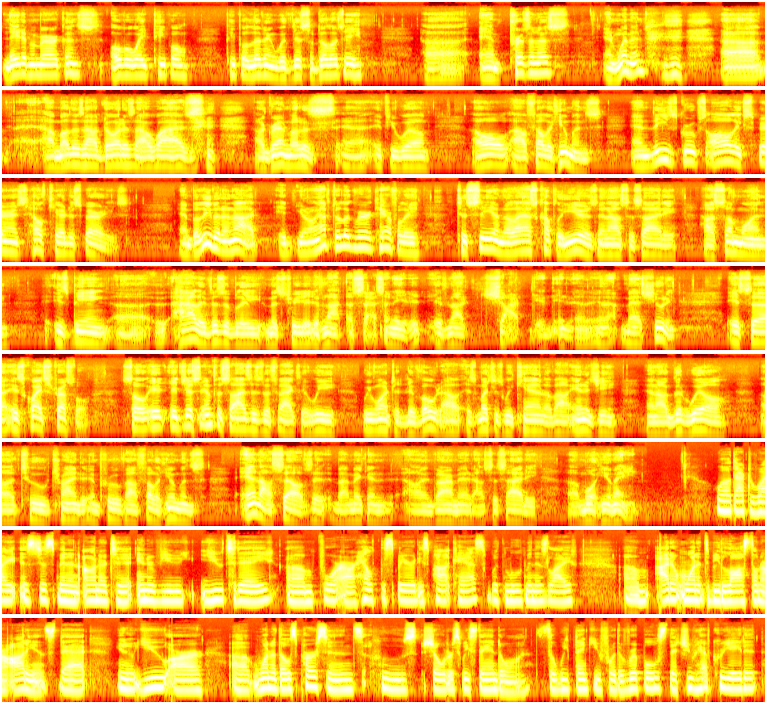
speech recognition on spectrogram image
Native Americans, overweight people, people living with disability, uh, and prisoners, and women, uh, our mothers, our daughters, our wives, our grandmothers, uh, if you will, all our fellow humans. And these groups all experience healthcare disparities. And believe it or not, it, you don't have to look very carefully to see in the last couple of years in our society how someone is being uh, highly visibly mistreated, if not assassinated, if not shot in, in, in a mass shooting. It's, uh, it's quite stressful. So it, it just emphasizes the fact that we, we want to devote out as much as we can of our energy and our goodwill uh, to trying to improve our fellow humans and ourselves uh, by making our environment, our society, uh, more humane. Well, Dr. White, it's just been an honor to interview you today um, for our Health Disparities podcast with Movement is Life. Um, I don't want it to be lost on our audience that you know you are uh, one of those persons whose shoulders we stand on. So we thank you for the ripples that you have created.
